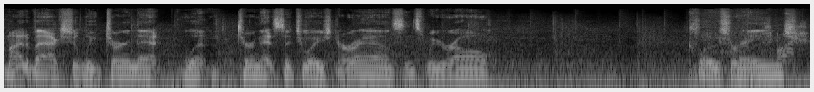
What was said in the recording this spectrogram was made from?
might have actually turned that what turned that situation around since we were all close range.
